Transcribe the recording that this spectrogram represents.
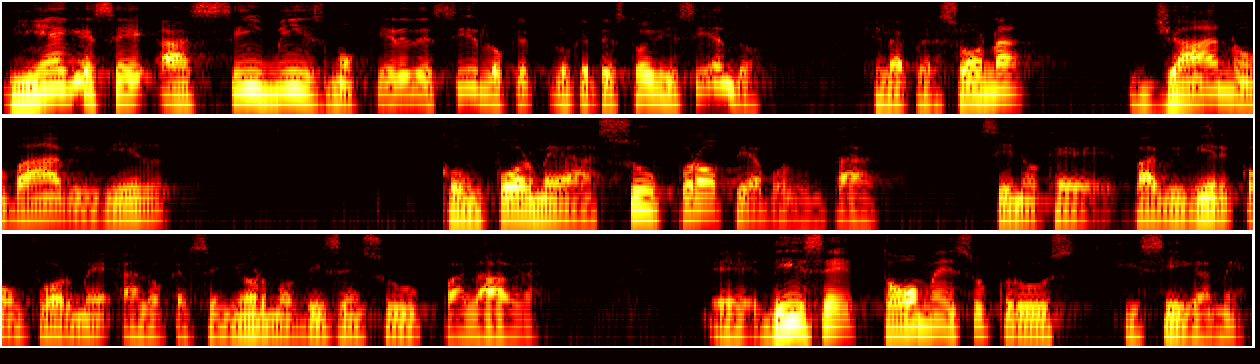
Niéguese a sí mismo, quiere decir lo que, lo que te estoy diciendo, la persona ya no va a vivir conforme a su propia voluntad, sino que va a vivir conforme a lo que el Señor nos dice en su palabra. Eh, dice, tome su cruz y sígame.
